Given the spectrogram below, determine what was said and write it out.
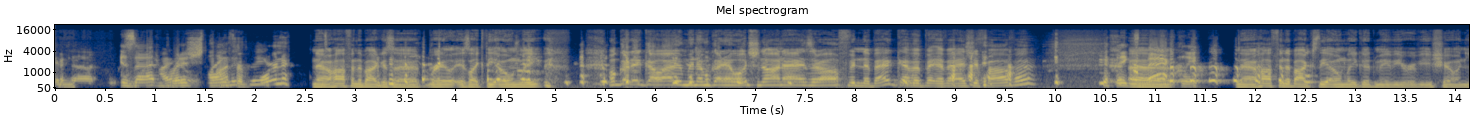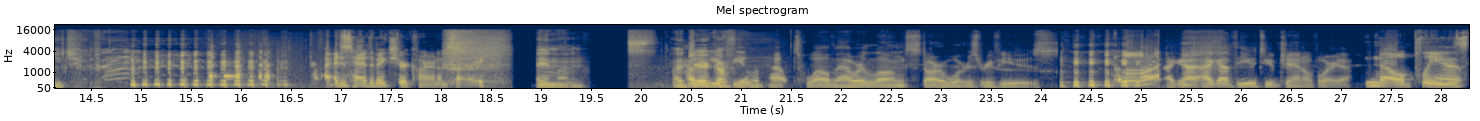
And, uh, Is that I- British slang for honestly- porn? No, Half in the Bag is a real is like the only. I'm gonna go home and I'm gonna watch nine hours of Half in the Bag. Have a bit of As Your Father. exactly. No, Half in the Bag's the only good movie review show on YouTube. I just had to make sure, Karn. I'm sorry. hey man, I How do you off. feel about twelve hour long Star Wars reviews? I got I got the YouTube channel for you. No, please.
